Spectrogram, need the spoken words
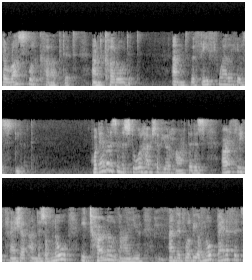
the rust will corrupt it and corrode it, and the thief, well, he'll steal it. Whatever is in the storehouse of your heart that is earthly treasure and is of no eternal value, and it will be of no benefit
